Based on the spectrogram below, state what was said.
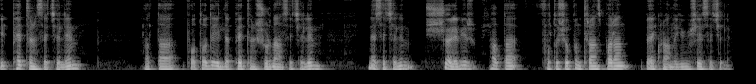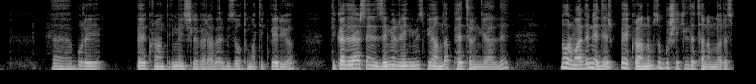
bir pattern seçelim. Hatta foto değil de pattern şuradan seçelim. Ne seçelim? Şöyle bir hatta Photoshop'un transparan background'ı gibi bir şey seçelim. Ee, burayı background image ile beraber bize otomatik veriyor. Dikkat ederseniz zemin rengimiz bir anda pattern geldi. Normalde nedir? Background'ımızı bu şekilde tanımlarız.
